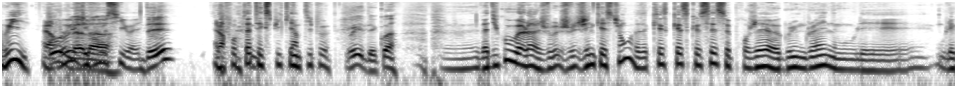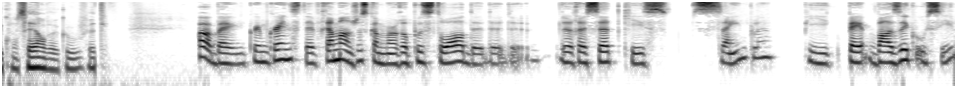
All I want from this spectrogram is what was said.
Oui, alors Oh oui, j'ai vu aussi. Ouais. Des? Alors faut peut-être expliquer un petit peu. oui, des quoi? Euh, bah du coup voilà, j'ai une question. Qu'est-ce que c'est ce projet euh, Green Grain ou les ou les conserves que vous faites? Ah, ben, Grim Grain, c'était vraiment juste comme un repositoire de, de, de, recettes qui est simple, puis ba- basique aussi.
